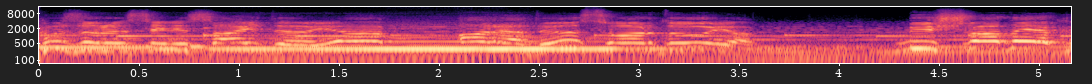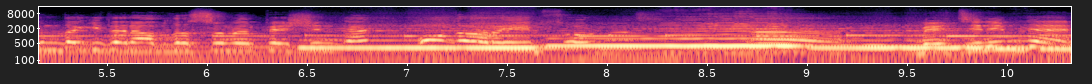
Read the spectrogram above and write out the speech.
Kızının seni saydığı yok, aradığı sorduğu yok. Büşra da yakında gider ablasının peşinden, o da arayıp sormaz. Ha, Metin'im de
